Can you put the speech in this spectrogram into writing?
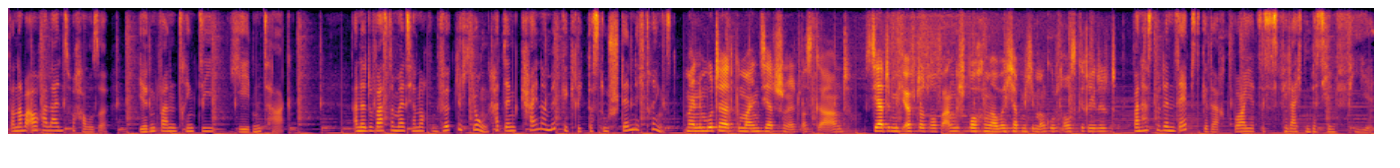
dann aber auch allein zu Hause. Irgendwann trinkt sie jeden Tag. Anne, du warst damals ja noch wirklich jung. Hat denn keiner mitgekriegt, dass du ständig trinkst? Meine Mutter hat gemeint, sie hat schon etwas geahnt. Sie hatte mich öfter darauf angesprochen, aber ich habe mich immer gut rausgeredet. Wann hast du denn selbst gedacht, boah, jetzt ist es vielleicht ein bisschen viel?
